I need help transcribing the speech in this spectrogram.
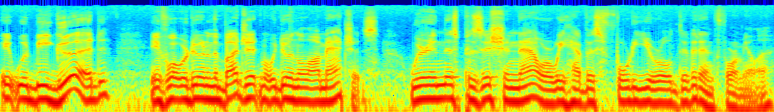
it would be good if what we're doing in the budget and what we do in the law matches. We're in this position now where we have this 40 year old dividend formula.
